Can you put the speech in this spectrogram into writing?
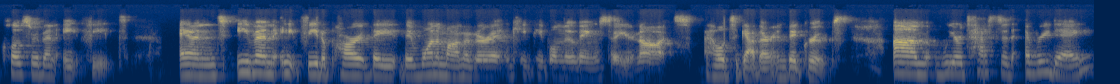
closer than eight feet and even eight feet apart they they want to monitor it and keep people moving so you're not held together in big groups. Um, we are tested every day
